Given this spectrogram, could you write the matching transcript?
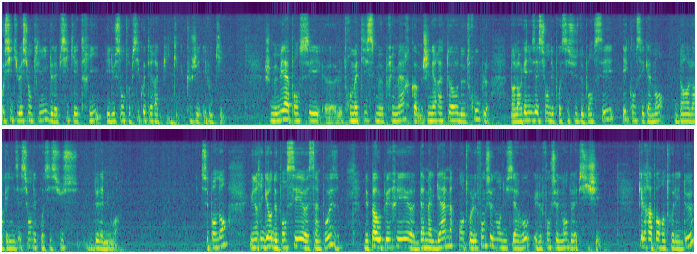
aux situations cliniques de la psychiatrie et du centre psychothérapique que j'ai évoqué je me mets à penser euh, le traumatisme primaire comme générateur de troubles dans l'organisation des processus de pensée et conséquemment dans l'organisation des processus de la mémoire. Cependant, une rigueur de pensée euh, s'impose, ne pas opérer euh, d'amalgame entre le fonctionnement du cerveau et le fonctionnement de la psyché. Quel rapport entre les deux?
